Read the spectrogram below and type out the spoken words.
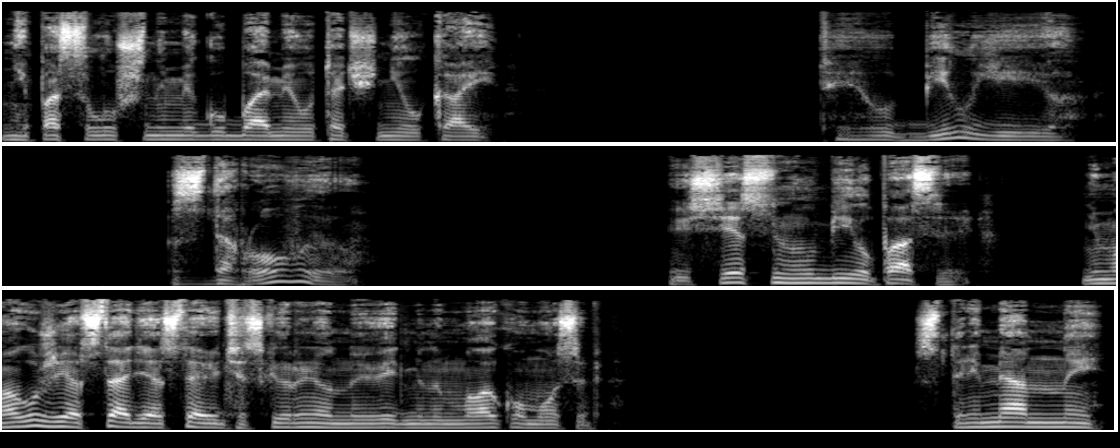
Непослушными губами уточнил Кай. Ты убил ее? Здоровую? Естественно, убил, пастырь. Не могу же я в стадии оставить оскверненную ведьминым молоком особь. Стремянный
